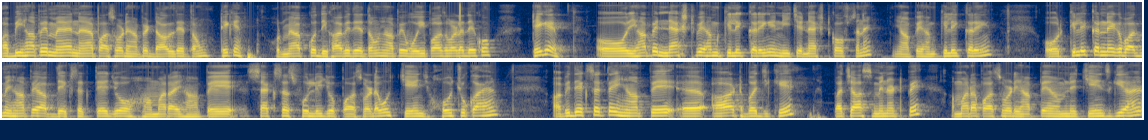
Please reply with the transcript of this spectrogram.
अभी यहाँ पे मैं नया पासवर्ड यहाँ पे डाल देता हूँ, ठीक है? और मैं आपको दिखा भी देता हूँ, यहाँ पे वही पासवर्ड है, देखो, ठीक है? और यहाँ पे नेक्स्ट पे हम क्लिक करेंगे, नीचे नेक्स्ट का ऑप्शन है, यहाँ पे हम क्लिक करेंगे। और क्लिक करने के बाद में यहाँ पे आप देख सकते हैं, जो हमारा यहाँ पे सक्सेसफुली जो पासवर्ड है, वो चेंज हो चुका है। अभी देख सकते हैं यहाँ पे आठ बज के पचास मिनट पे हमारा पासवर्ड यहाँ पे हमने चेंज किया है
